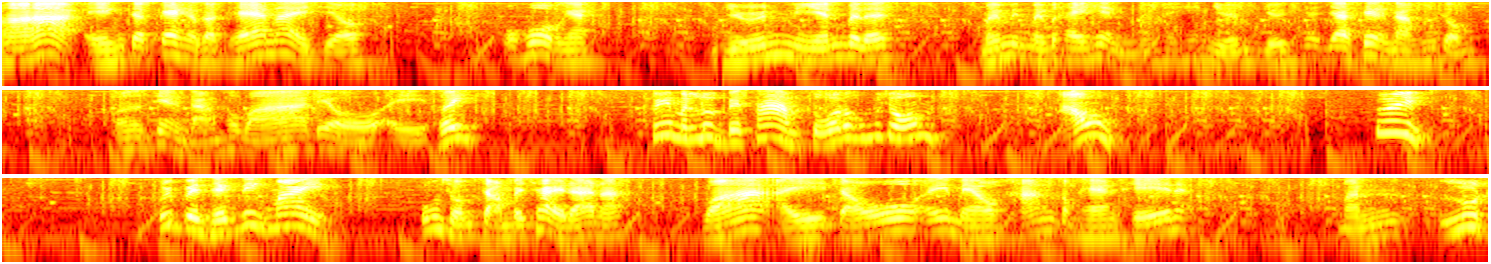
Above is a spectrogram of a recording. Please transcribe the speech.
มาเองจะแกล้งสัตว์แท้หน้าไอ้เชียวโอ้โหเป็นไงยืนเนียนไปเลยไม่ไม่ไม่ใครเห็นไม่ใครเห็นยืนยืนอย่าเสียงดังคุณผู้ชมตอนเสียงดังเพราะว่าเดี๋ยวไอ้เฮ้ยเฮ้ยมันหลุดไปสามตัวแล้วคุณผู้ชมเอาเฮ้ย เฮ้ยเป็นเทคนิคไหมคุณผู้ชมจำไปใช่ได้นะว่าไอ้เจ้าไอ้แมวค้างกำแพงเทเนี่ยมันลุด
